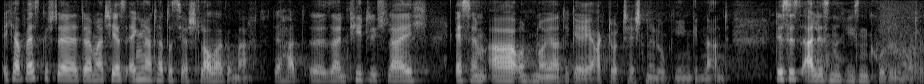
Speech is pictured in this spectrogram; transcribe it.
Ich habe festgestellt, der Matthias Englert hat das ja schlauer gemacht. Der hat äh, seinen Titel gleich SMA und neuartige Reaktortechnologien genannt. Das ist alles ein Riesenkuddelmuddel.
